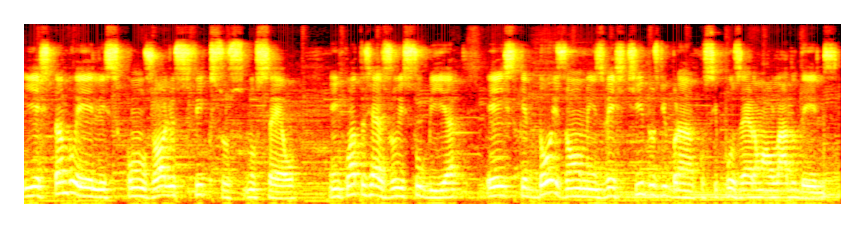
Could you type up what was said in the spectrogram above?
E estando eles com os olhos fixos no céu, enquanto Jesus subia, eis que dois homens vestidos de branco se puseram ao lado deles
